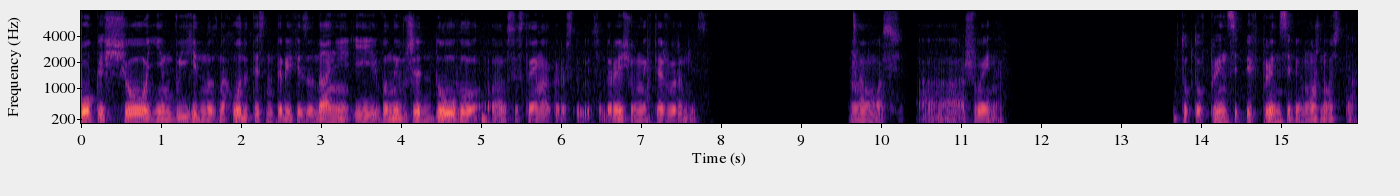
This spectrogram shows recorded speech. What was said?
поки що їм вигідно знаходитись на тарифі задання, і вони вже довго е, системою користуються. До речі, у них теж виробництво. Ось, швейне. Тобто, в принципі, в принципі, можна ось так.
